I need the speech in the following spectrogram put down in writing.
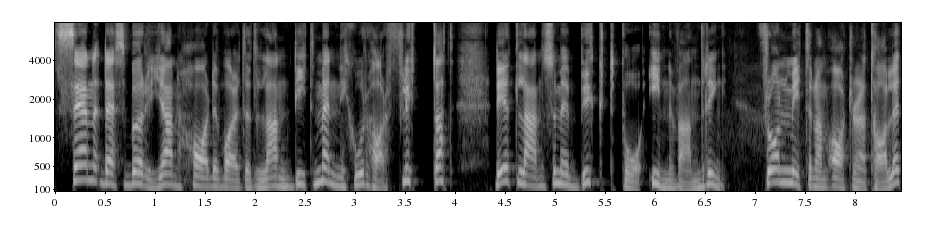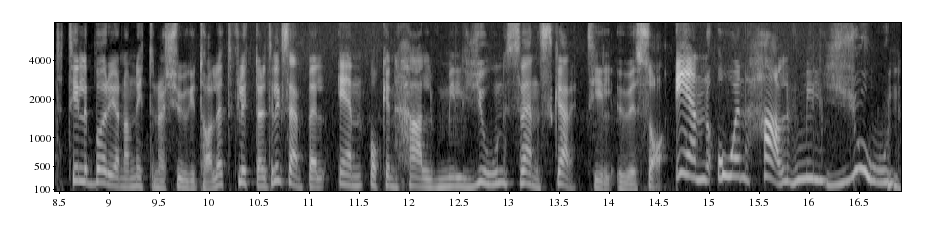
sen dess början har det varit ett land dit människor har flyttat. Det är ett land som är byggt på invandring. Från mitten av 1800-talet till början av 1920-talet flyttade till exempel en och en halv miljon svenskar till USA. En och en halv miljon!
